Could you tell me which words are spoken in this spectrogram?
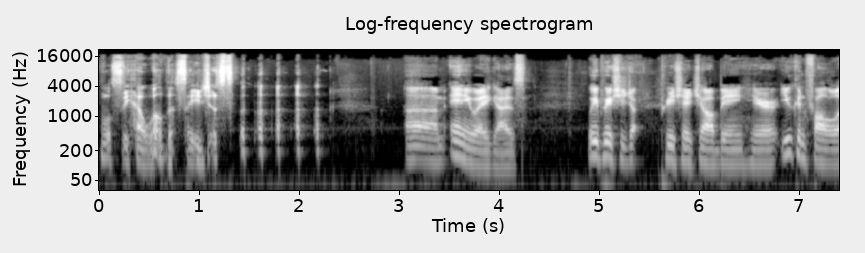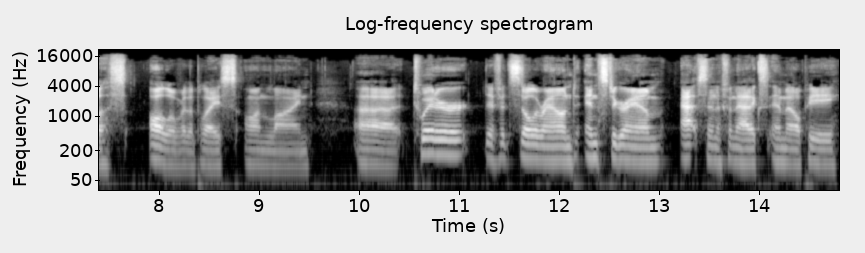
We'll see how well this ages. Um. Anyway, guys, we appreciate y- appreciate y'all being here. You can follow us all over the place online. Uh, Twitter, if it's still around, Instagram at Cinefanatics MLP.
